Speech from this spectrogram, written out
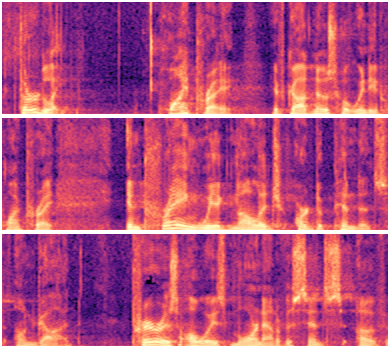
Thirdly, why pray? If God knows what we need, why pray? In praying, we acknowledge our dependence on God. Prayer is always born out of a sense of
